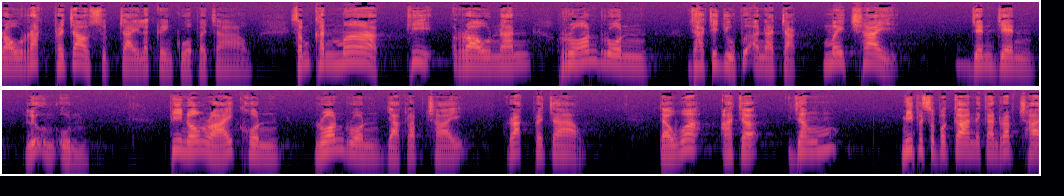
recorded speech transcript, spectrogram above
เรารักพระเจ้าสุดใจและเกรงกลัวพระเจ้าสำคัญมากที่เรานั้นร้อนรนอยากจะอยู่เพื่ออาณาจักรไม่ใช่เย็นเย็นหรืออุ่นๆ พี่น้องหลายคนร้อนรนอยากรับใช้รักพระเจ้า แต่ว่าอาจจะยัง มีประสบการณ์ในการรับใช้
